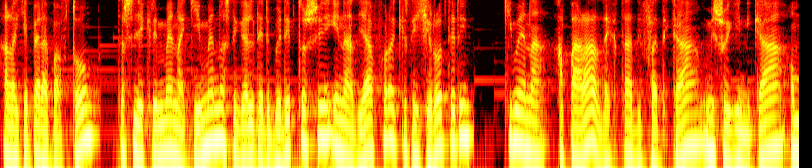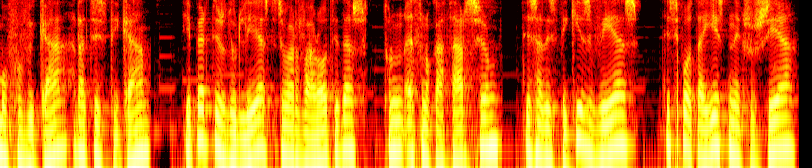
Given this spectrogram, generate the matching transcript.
Αλλά και πέρα από αυτό, τα συγκεκριμένα κείμενα στην καλύτερη περίπτωση είναι αδιάφορα και στη χειρότερη κείμενα απαράδεκτα αντιφατικά, μισογενικά, ομοφοβικά, ρατσιστικά, υπέρ της δουλεία, της βαρβαρότητας, των εθνοκαθάρσεων, της αδιστική βίας, τη υποταγή στην εξουσία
